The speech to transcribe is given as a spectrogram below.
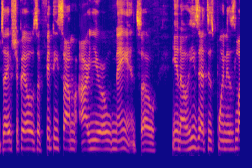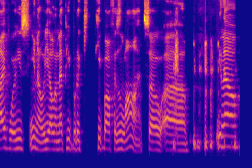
Dave Chappelle is a fifty-some year old man, so you know he's at this point in his life where he's you know yelling at people to keep off his lawn. So uh, you know,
